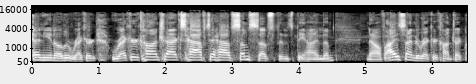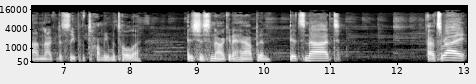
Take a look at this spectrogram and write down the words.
And you know the record record contracts have to have some substance behind them. Now, if I signed a record contract, I'm not going to sleep with Tommy Mottola. It's just not going to happen. It's not. That's right.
